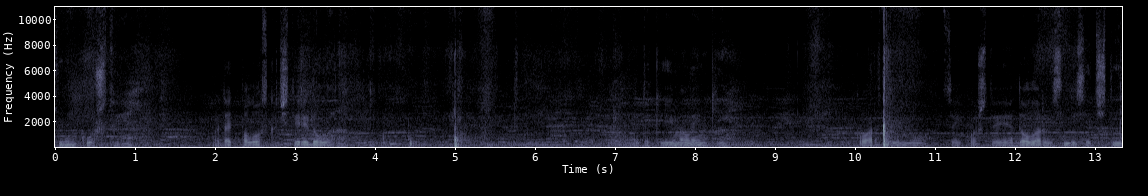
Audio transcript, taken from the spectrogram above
скільки він коштує? Видать, полоска 4 долара. Ось такий маленький квартирний. Цей коштує долар 84.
